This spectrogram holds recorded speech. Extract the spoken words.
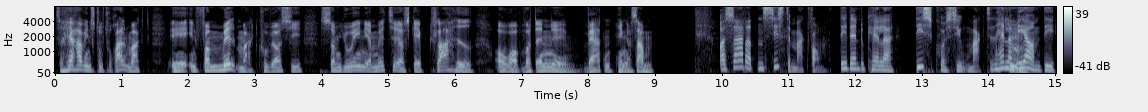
Så her har vi en strukturel magt, øh, en formel magt, kunne vi også sige, som jo egentlig er med til at skabe klarhed over, hvordan øh, verden hænger sammen. Og så er der den sidste magtform. Det er den, du kalder diskursiv magt. Den handler mm. mere om det,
